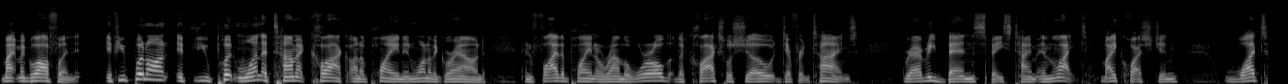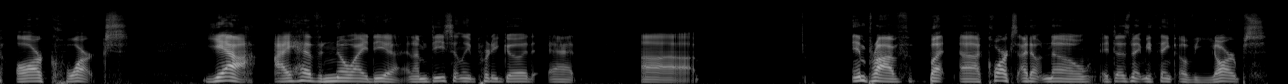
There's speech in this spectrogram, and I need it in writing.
Mike McLaughlin. If you put on if you put one atomic clock on a plane and one on the ground and fly the plane around the world, the clocks will show different times. Gravity bends space, time, and light. My question What are quarks? Yeah, I have no idea. And I'm decently pretty good at uh, improv, but uh, quarks, I don't know. It does make me think of YARPs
